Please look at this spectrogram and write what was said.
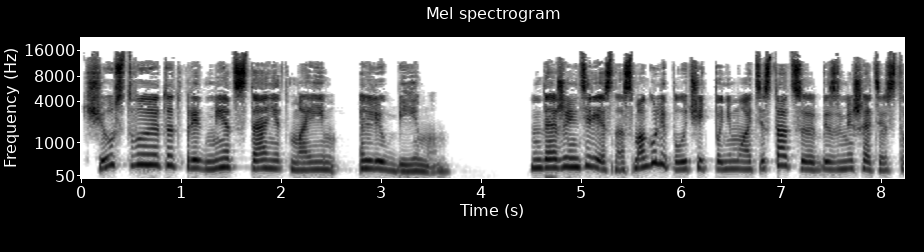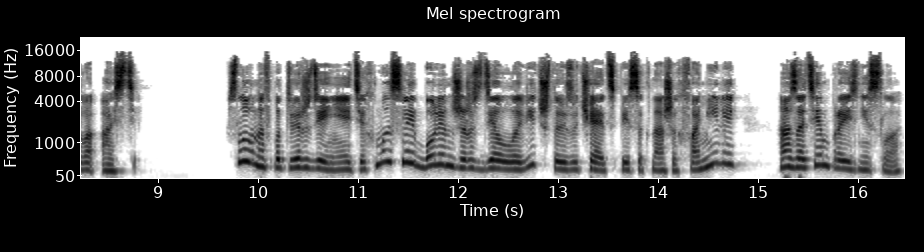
Чувствую, этот предмет станет моим любимым. Даже интересно, смогу ли получить по нему аттестацию без вмешательства Асти. Словно в подтверждение этих мыслей, Боллинджер сделала вид, что изучает список наших фамилий а затем произнесла.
